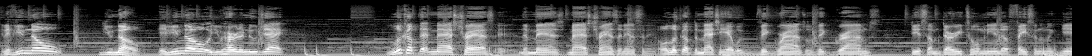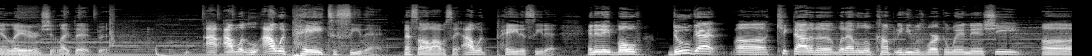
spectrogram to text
And if you know, you know. If you know you heard of New Jack, look up that mass trans the man's mass transit incident. Or look up the match he had with Vic Grimes where Vic Grimes did something dirty to him and he ended up facing him again later and shit like that. But I, I would I would pay to see that. That's all I would say. I would pay to see that. And then they both dude got uh kicked out of the whatever little company he was working with, and she uh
